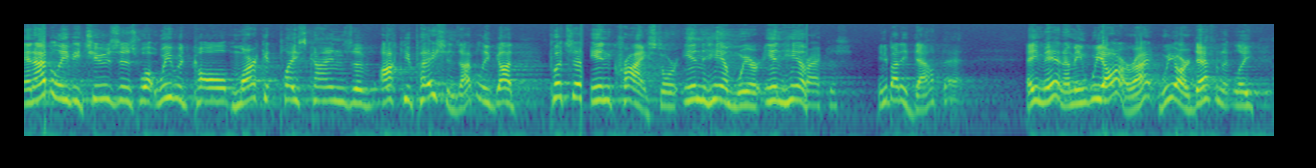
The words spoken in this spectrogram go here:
And I believe He chooses what we would call marketplace kinds of occupations. I believe God puts us in Christ or in Him. We are in Him. Practice. Anybody doubt that? Amen. I mean, we are, right? We are definitely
